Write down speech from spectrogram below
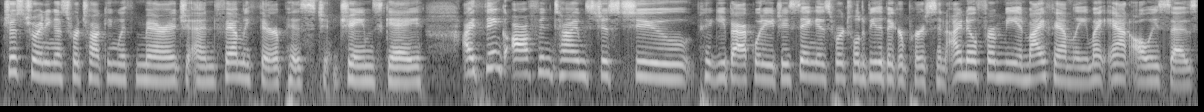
just joining us, we're talking with marriage and family therapist James Guay. I think oftentimes, just to piggyback what AJ's saying, is we're told to be the bigger person. I know from me and my family, my aunt always says,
